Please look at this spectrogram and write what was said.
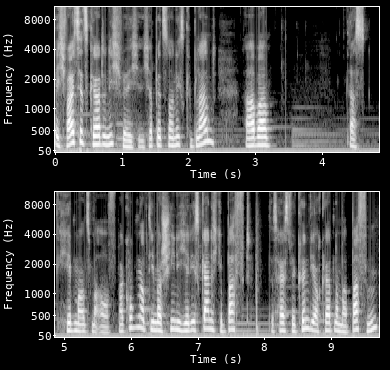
Ich weiß jetzt gerade nicht welche. Ich habe jetzt noch nichts geplant, aber das heben wir uns mal auf. Mal gucken, ob die Maschine hier, die ist gar nicht gebufft. Das heißt, wir können die auch gerade nochmal buffen.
